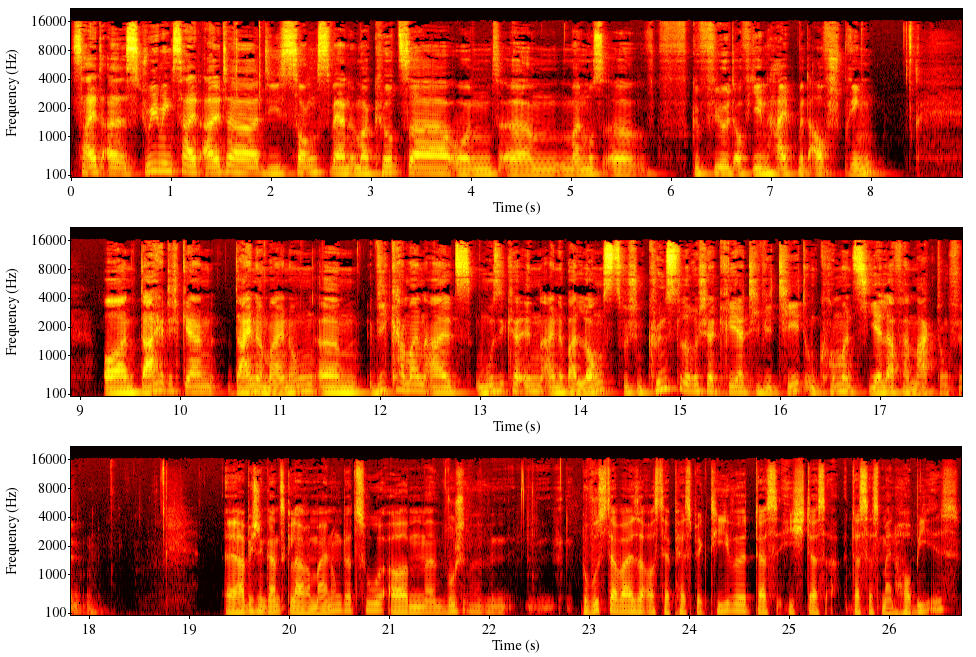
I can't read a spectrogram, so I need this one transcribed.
Zeit, äh, Streaming-Zeitalter, die Songs werden immer kürzer und ähm, man muss äh, gefühlt auf jeden Hype mit aufspringen. Und da hätte ich gern deine Meinung. Ähm, wie kann man als Musikerin eine Balance zwischen künstlerischer Kreativität und kommerzieller Vermarktung finden? Äh, Habe ich eine ganz klare Meinung dazu. Ähm, bewussterweise aus der Perspektive, dass ich das, dass das mein Hobby ist.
